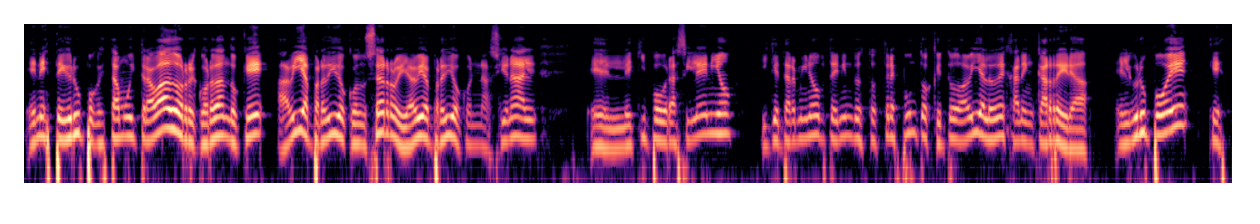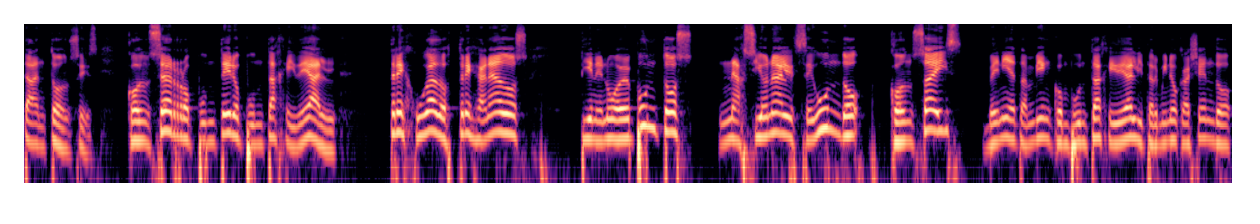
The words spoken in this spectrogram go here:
en este grupo que está muy trabado, recordando que había perdido con Cerro y había perdido con Nacional el equipo brasileño y que terminó obteniendo estos tres puntos que todavía lo dejan en carrera. El grupo E, que está entonces con Cerro puntero, puntaje ideal, tres jugados, tres ganados, tiene nueve puntos, Nacional segundo con seis, venía también con puntaje ideal y terminó cayendo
